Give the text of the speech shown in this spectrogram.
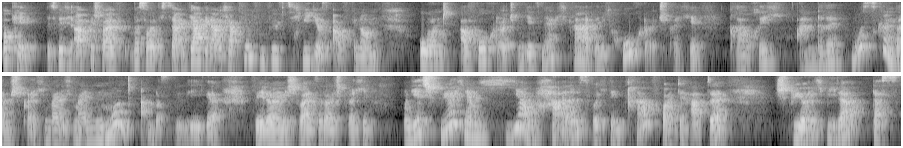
Okay, jetzt bin ich abgeschweift. Was wollte ich sagen? Ja, genau, ich habe 55 Videos aufgenommen und auf Hochdeutsch. Und jetzt merke ich gerade, wenn ich Hochdeutsch spreche, brauche ich andere Muskeln beim Sprechen, weil ich meinen Mund anders bewege, weder wenn ich Schweizerdeutsch spreche. Und jetzt spüre ich nämlich hier am Hals, wo ich den Krampf heute hatte, spüre ich wieder, dass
